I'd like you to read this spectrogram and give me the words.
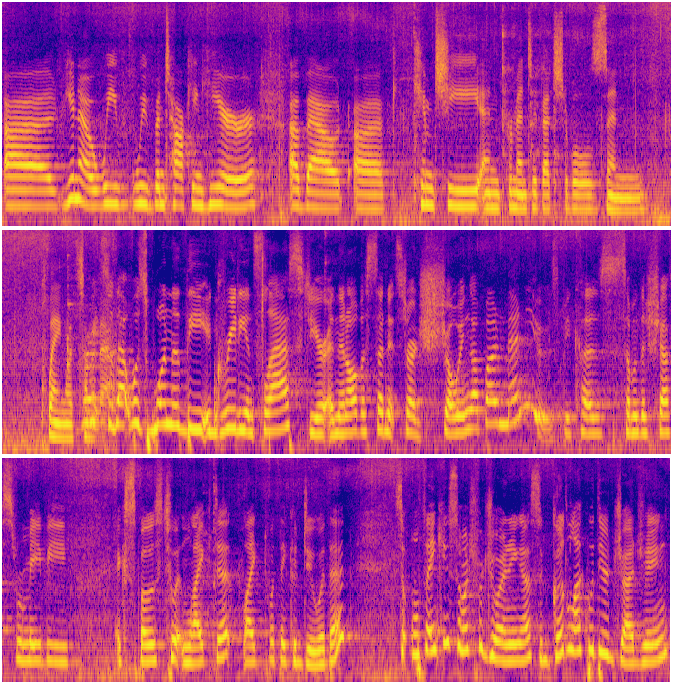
uh, you know, we've, we've been talking here about uh, kimchi and fermented vegetables and playing with some Right, of so that. that was one of the ingredients last year, and then all of a sudden it started showing up on menus because some of the chefs were maybe exposed to it and liked it, liked what they could do with it. So, well, thank you so much for joining us. Good luck with your judging.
